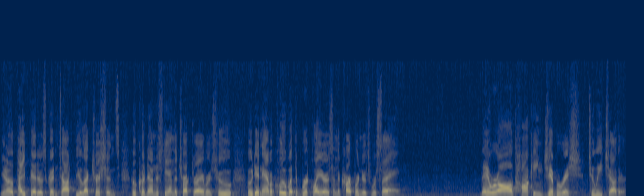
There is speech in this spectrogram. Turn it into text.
You know, the pipe fitters couldn't talk to the electricians, who couldn't understand the truck drivers, who, who didn't have a clue what the bricklayers and the carpenters were saying. They were all talking gibberish to each other.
